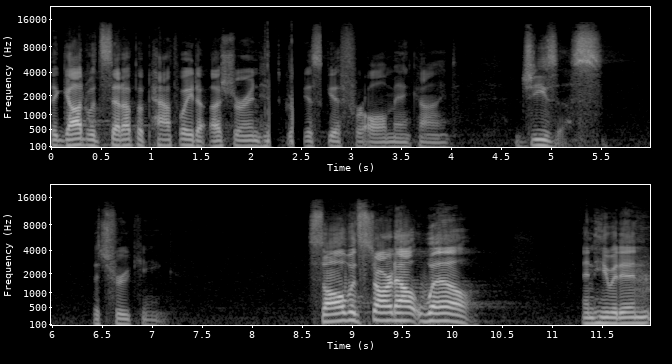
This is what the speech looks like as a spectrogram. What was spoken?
that God would set up a pathway to usher in his greatest gift for all mankind Jesus, the true king. Saul would start out well, and he would end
